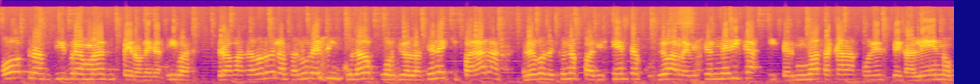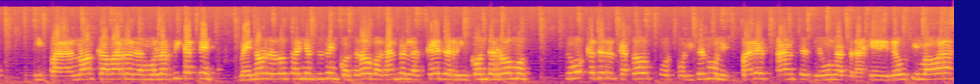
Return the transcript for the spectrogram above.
otra cifra más, pero negativa. Trabajador de la salud es vinculado por violación equiparada, luego de que una paciente acudió a revisión médica y terminó atacada por este galeno. Y para no acabarla de molar, fíjate, menor de dos años es encontrado vagando en las calles de Rincón de Romos. Tuvo que ser rescatado por policías municipales antes de una tragedia. Y de última hora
